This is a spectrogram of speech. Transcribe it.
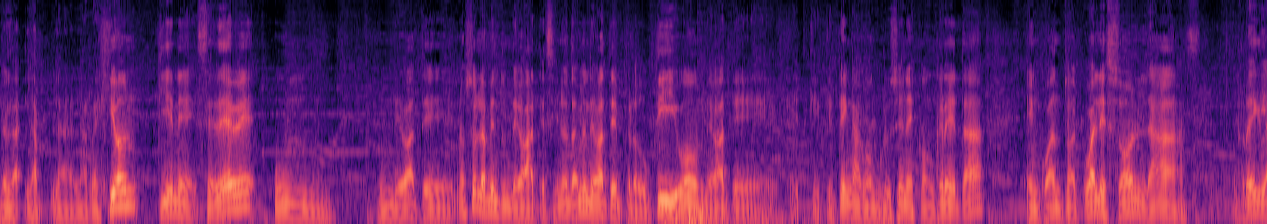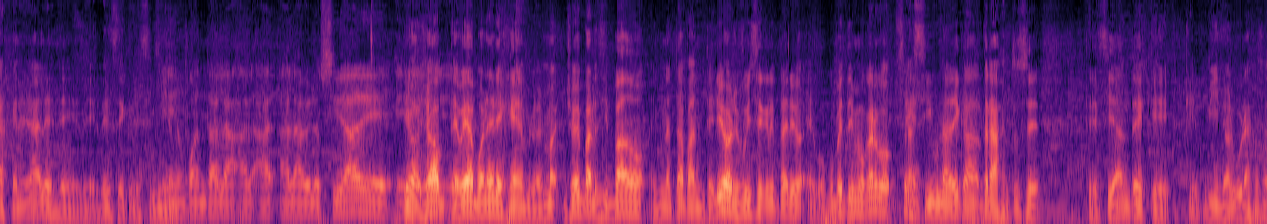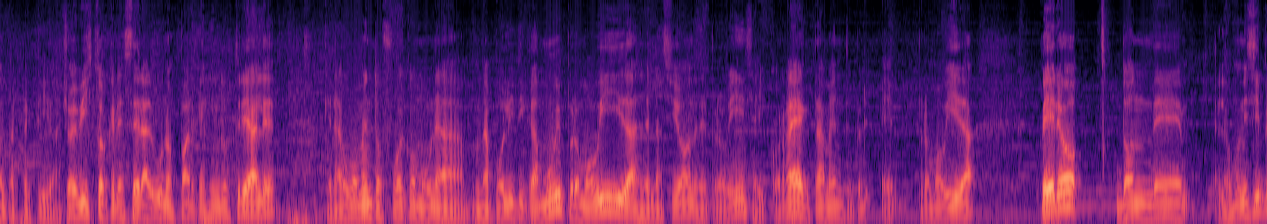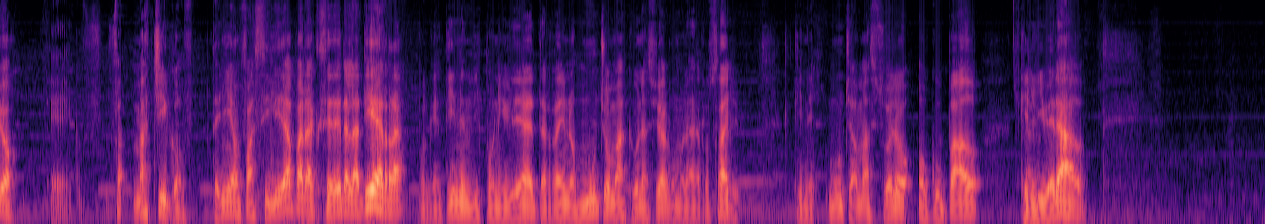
La, región tiene, se debe un, debate, no solamente un debate, sino también un debate productivo, un debate que tenga conclusiones concretas en cuanto a cuáles son las reglas generales de, ese crecimiento. en cuanto a la, velocidad de... Digo, yo te voy a poner ejemplo. Yo he participado en una etapa anterior, yo fui secretario, eh, ocupé este mismo cargo casi una década atrás, entonces te decía antes que, vino algunas cosas en perspectiva. Yo he visto crecer algunos parques industriales, que en algún momento fue como una, política muy promovida desde nación, desde provincia y correctamente eh, promovida, pero donde los municipios eh, más chicos tenían facilidad para acceder a la tierra, porque tienen disponibilidad de terrenos mucho más que una ciudad como la de Rosario, que tiene mucho más suelo ocupado que liberado,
